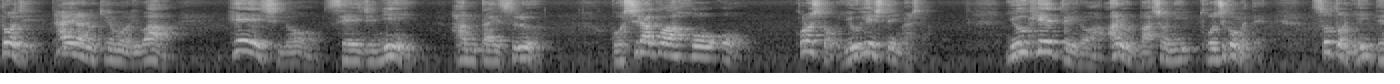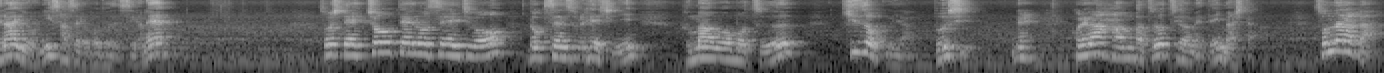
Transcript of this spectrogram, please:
当時平清盛は平氏の政治に反対する後白河法皇この人を幽閉していました。幽閉というのはある場所に閉じ込めて外に出ないようにさせることですよね。そして朝廷の政治を独占する兵士に不満を持つ貴族や武士ね。これが反発を強めていました。そんな中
